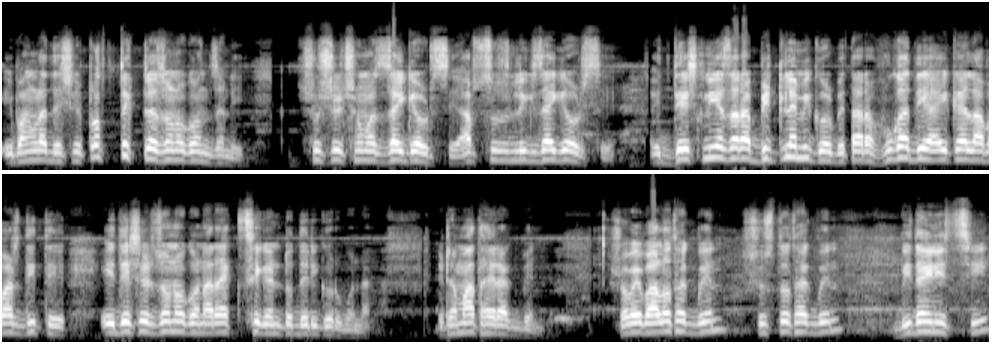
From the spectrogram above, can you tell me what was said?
এই বাংলাদেশের প্রত্যেকটা জনগণ জানি। সুশীল সমাজ জায়গা উঠছে, আফসোস লীগ জায়গা উঠছে। এই দেশ নিয়ে যারা বিটলামি করবে, তারা হুগা দিয়ে আইকাল আবাস দিতে এই দেশের জনগণ আর এক সেকেন্ডও দেরি করবে না। এটা মাথায় রাখবেন। সবাই ভালো থাকবেন, সুস্থ থাকবেন। বিদায় নিচ্ছি।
